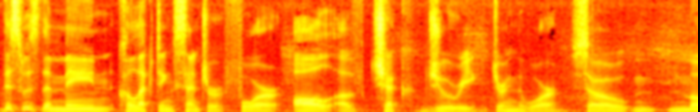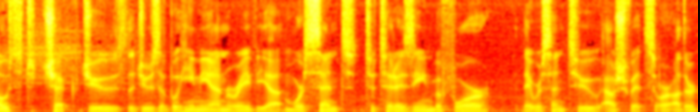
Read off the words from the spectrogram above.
This was the main collecting center for all of Czech Jewry during the war. So m- most Czech Jews, the Jews of Bohemia and Moravia, were sent to Terezin before they were sent to Auschwitz or other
